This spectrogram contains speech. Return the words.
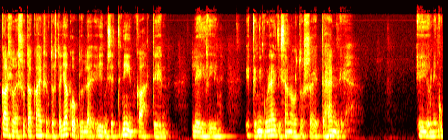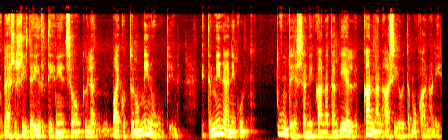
kansalaissota 18 jako kyllä ihmiset niin kahteen leiriin, että niin kuin äiti sanoi tuossa, että hän ei ole niin kuin päässyt siitä irti, niin se on kyllä vaikuttanut minuunkin. Että minä niin kuin tunteessani kannatan vielä, kannan asioita mukanani,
